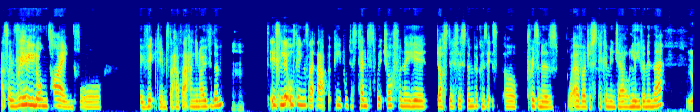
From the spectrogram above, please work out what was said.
That's a really long time for victims to have that hanging over them. Mm-hmm. It's little things like that, but people just tend to switch off when they hear justice system because it's oh prisoners, whatever, just stick them in jail and leave them in there. Yeah.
